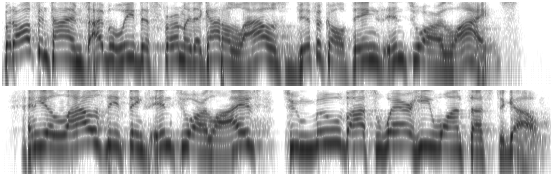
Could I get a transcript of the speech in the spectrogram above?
But oftentimes I believe this firmly that God allows difficult things into our lives and he allows these things into our lives to move us where he wants us to go.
